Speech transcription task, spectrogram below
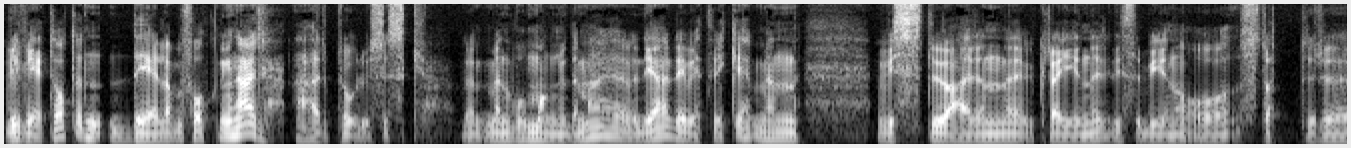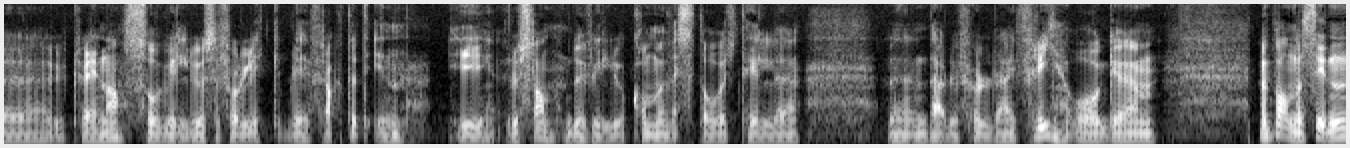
Vi vet jo at en del av befolkningen her er prorussisk. Men hvor mange dem er, de er, det vet vi ikke. Men hvis du er en eh, ukrainer i disse byene og støtter uh, Ukraina, så vil du selvfølgelig ikke bli fraktet inn i Russland. Du vil jo komme vestover til uh, der du føler deg fri. Og, men på andre siden,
